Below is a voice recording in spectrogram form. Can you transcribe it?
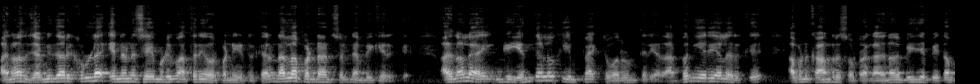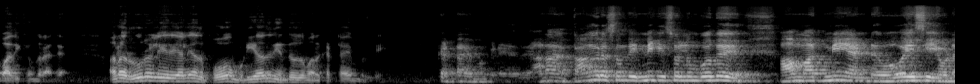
அதனால அந்த ஜமீன்தாருக்குள்ள என்னென்ன செய்ய முடியுமோ அத்தனையும் அவர் பண்ணிக்கிட்டு இருக்காரு. நல்லா பண்றாருன்னு சொல்லி நம்பிக்கை இருக்கு. அதனால இங்க எந்த அளவுக்கு இம்பாக்ட் வரும்னு தெரியாது. அர்பன் ஏரியால இருக்கு அப்படின்னு காங்கிரஸ் சொல்றாங்க. அதனால பிஜேபி தான் பாதிக்குங்கிறாங்க. ஆனா ரூரல் ஏரியாலையும் அது போக முடியாதுன்னு எந்த விதமான கட்டாயமும் இல்லை கட்டாயமும் கிடையாது. ஆனா காங்கிரஸ் வந்து இன்னைக்கு சொல்லும்போது ஆம் ஆத்மி அண்ட் ஓவைசியோட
